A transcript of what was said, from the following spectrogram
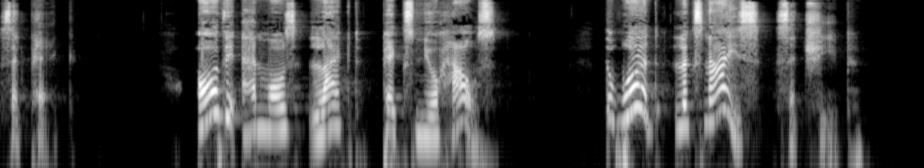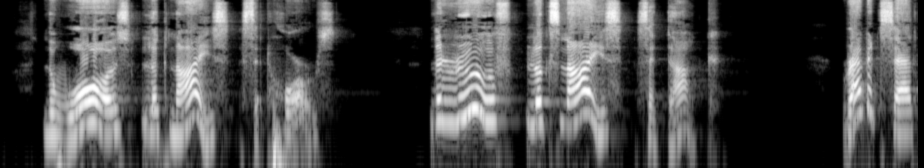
said Pig. All the animals liked Pig's new house. The wood looks nice, said Sheep. The walls look nice, said Horse. The roof looks nice, said Duck. Rabbit said,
